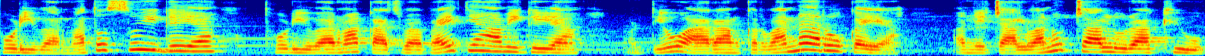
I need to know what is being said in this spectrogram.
થોડી વારમાં તો સૂઈ ગયા. થોડી વારમાં કાચબાભાઈ ત્યાં આવી ગયા પણ તેઓ આરામ કરવા ના રોકાયા અને ચાલવાનું ચાલુ રાખ્યું.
